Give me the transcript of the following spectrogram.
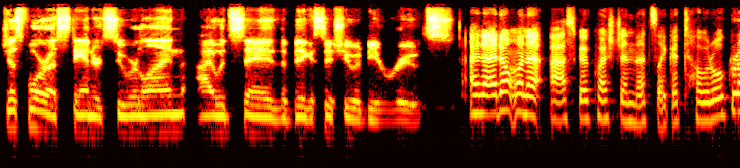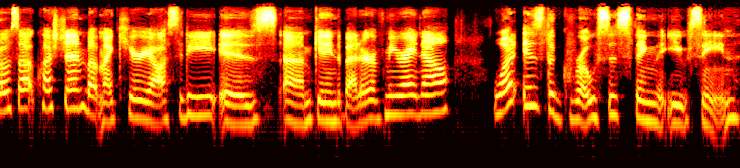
just for a standard sewer line, I would say the biggest issue would be roots. And I don't want to ask a question that's like a total gross out question, but my curiosity is um, getting the better of me right now. What is the grossest thing that you've seen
